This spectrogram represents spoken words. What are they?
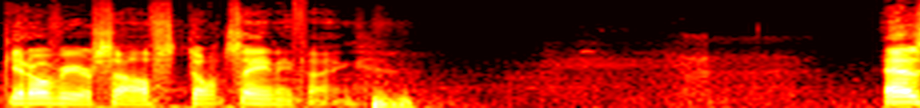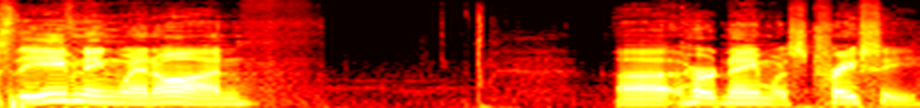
get over yourselves, don't say anything. As the evening went on, uh, her name was Tracy.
